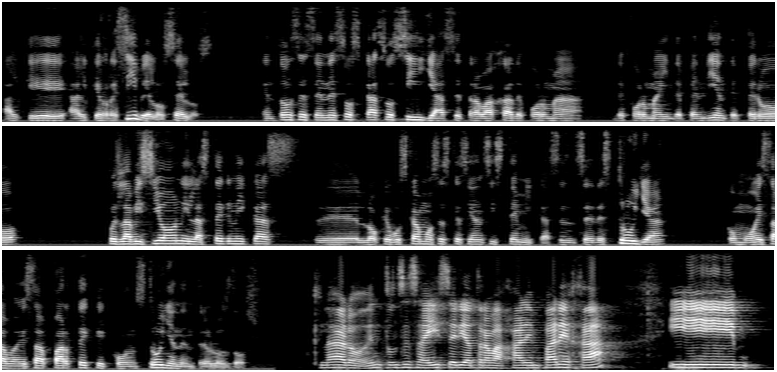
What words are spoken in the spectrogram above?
al que al que recibe los celos entonces en esos casos sí ya se trabaja de forma de forma independiente, pero pues la visión y las técnicas eh, lo que buscamos es que sean sistémicas, se, destruya como esa, esa parte que construyen entre los dos. Claro, entonces ahí sería trabajar en pareja y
